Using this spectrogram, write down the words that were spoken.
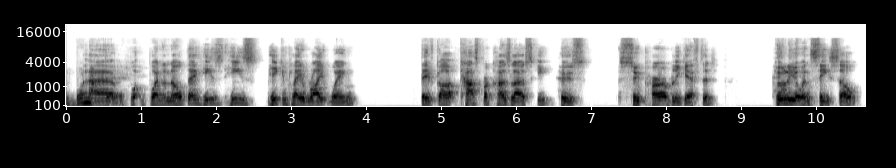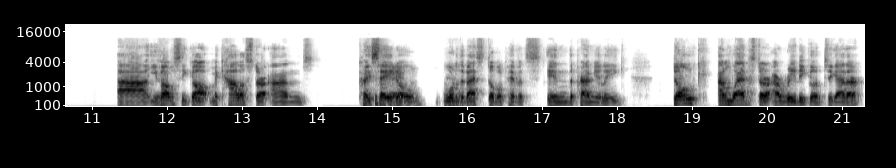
uh, Buonanotte. He's he's he can play right wing. They've got Kacper Kozlowski, who's superbly gifted. Julio Enciso. Uh, you've obviously got Mac Allister and Caicedo, one of the best double pivots in the Premier League. Dunk and Webster are really good together.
